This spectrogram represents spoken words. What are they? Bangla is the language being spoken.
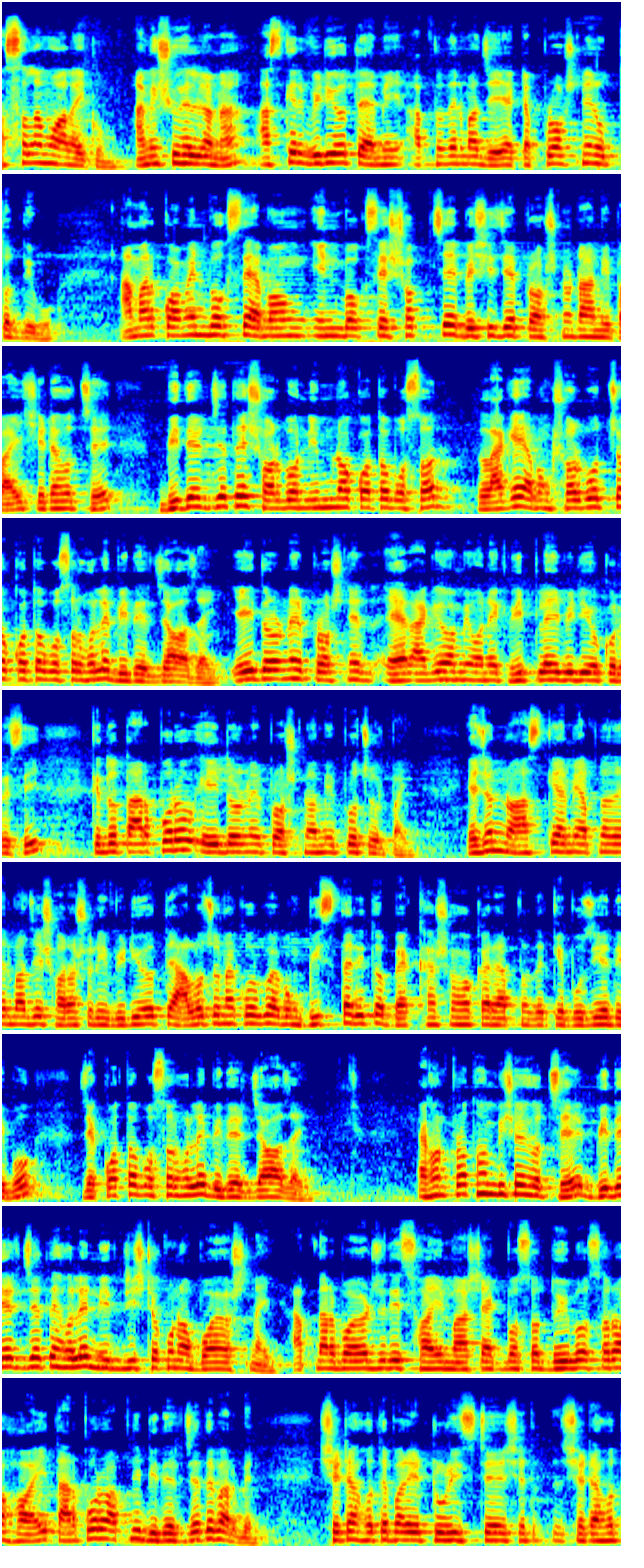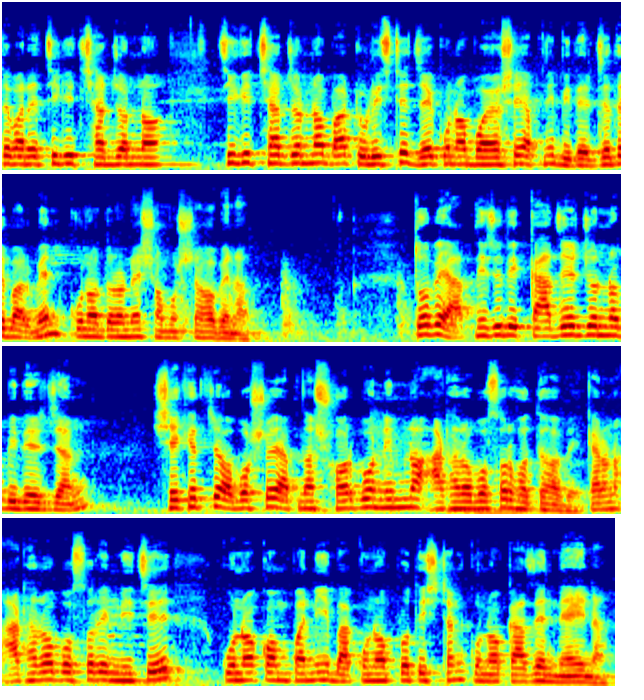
আসসালামু আলাইকুম, আমি সুহেল রানা। আজকের ভিডিওতে আমি আপনাদের মাঝে একটা প্রশ্নের উত্তর দিব। আমার কমেন্ট বক্সে এবং ইনবক্সে সবচেয়ে বেশি যে প্রশ্নটা আমি পাই, সেটা হচ্ছে, বিদেশ যেতে সর্বনিম্ন কত বছর লাগে এবং সর্বোচ্চ কত বছর হলে বিদেশ যাওয়া যায়? এই ধরনের প্রশ্নের, এর আগেও আমি অনেক রিপ্লাই ভিডিও করেছি, কিন্তু তারপরেও এই ধরনের প্রশ্ন আমি প্রচুর পাই। এজন্য আজকে আমি আপনাদের মাঝে সরাসরি ভিডিওতে আলোচনা করব এবং বিস্তারিত ব্যাখ্যা সহকারে আপনাদেরকে বুঝিয়ে দেব। যে কত বছর হলে বিদেশ যাওয়া যায়। এখন প্রথম বিষয় হচ্ছে, বিদেশ যেতে হলে নির্দিষ্ট কোনো বয়স নাই। আপনার বয়স যদি ছয় মাস, এক বছর, দুই বছরও হয়, তারপরও আপনি বিদেশ যেতে পারবেন। সেটা হতে পারে ট্যুরিস্টে সেটা হতে পারে চিকিৎসার জন্য। চিকিৎসার জন্য বা ট্যুরিস্টে যে কোনো বয়সে আপনি বিদেশ যেতে পারবেন, কোনো ধরনের সমস্যা হবে না। তবে আপনি যদি কাজের জন্য বিদেশ যান সেক্ষেত্রে অবশ্যই আপনার সর্বনিম্ন আঠারো বছর হতে হবে। কারণ আঠারো বছরের নিচে কোনো কোম্পানি বা কোনো প্রতিষ্ঠান কোনো কাজে নেয় না।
